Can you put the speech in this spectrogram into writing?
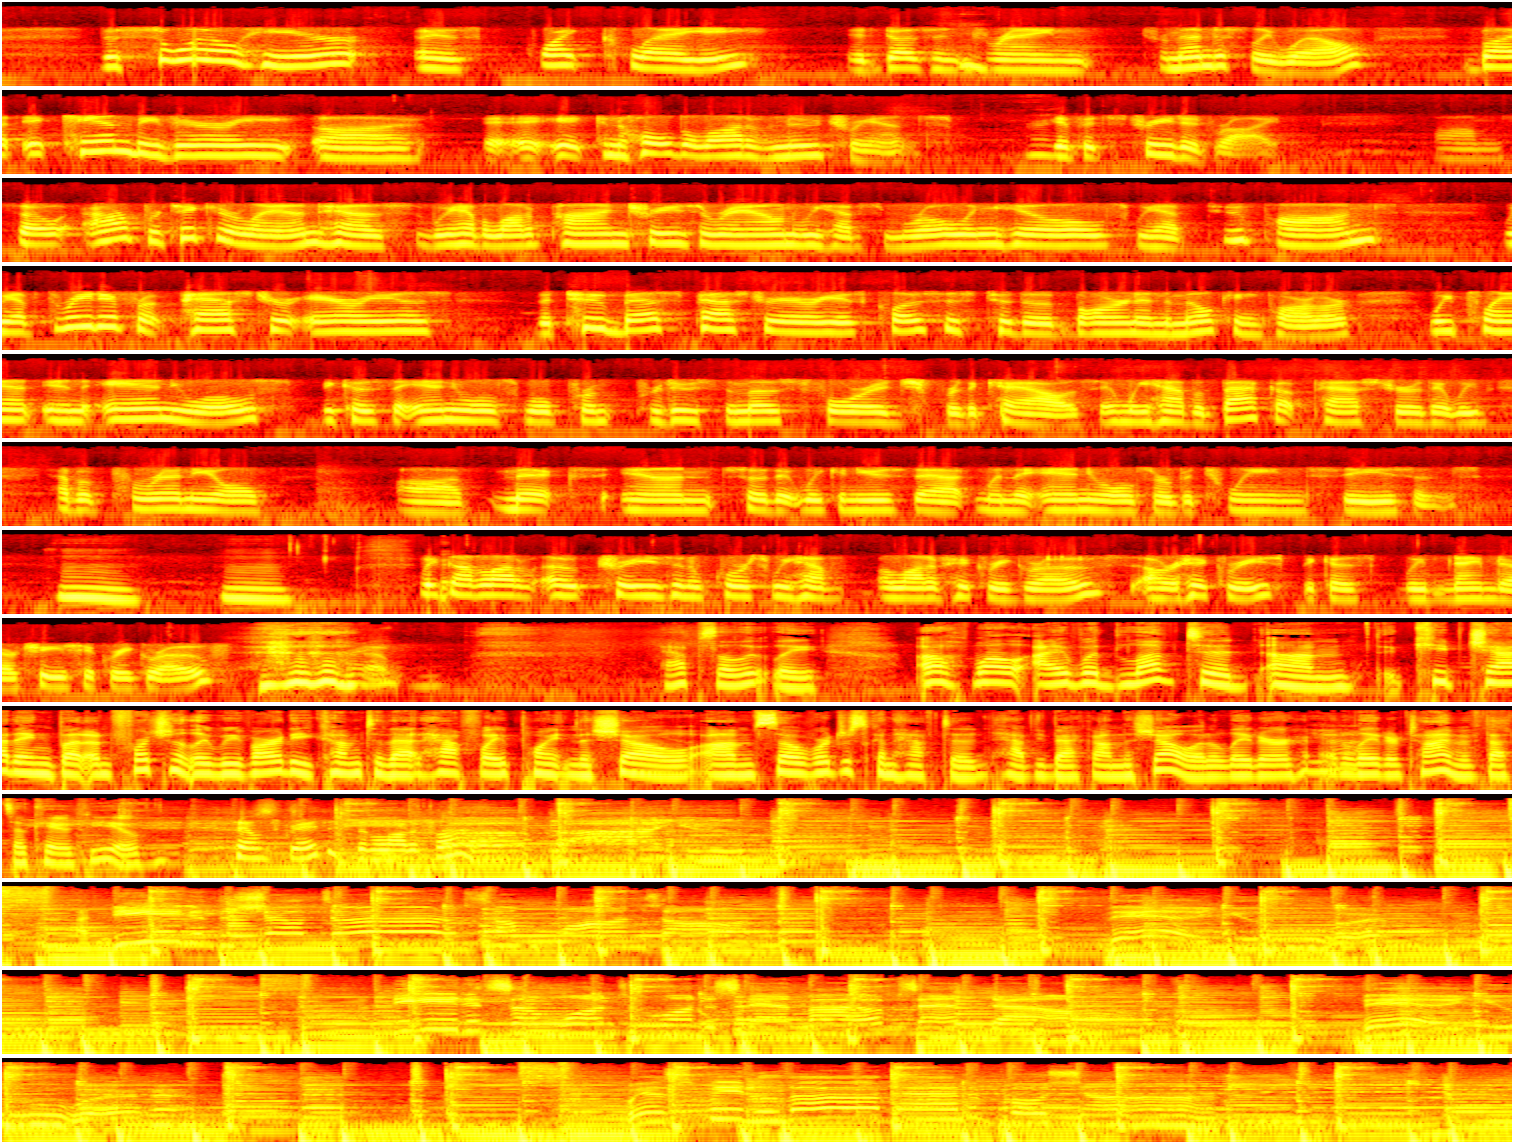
The soil here is quite clayey. It doesn't drain tremendously well, but it can be very, uh, it it can hold a lot of nutrients if it's treated right. Um, so our particular land has we have a lot of pine trees around. We have some rolling hills. We have two ponds. We have three different pasture areas. The two best pasture areas closest to the barn and the milking parlor, we plant in annuals because the annuals will pr- produce the most forage for the cows. And we have a backup pasture that we have a perennial uh, mix in so that we can use that when the annuals are between seasons. We've got a lot of oak trees, and of course, we have a lot of hickory groves, or hickories, because we've named our cheese Hickory Grove. So, Absolutely. Oh, well, I would love to um, keep chatting, but unfortunately, we've already come to that halfway point in the show. Um, so we're just going to have to have you back on the show at a later at a later time, if that's okay with you. sounds great. It's been a lot of fun. Someone to understand my ups and downs. There you were. With sweet love and devotion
